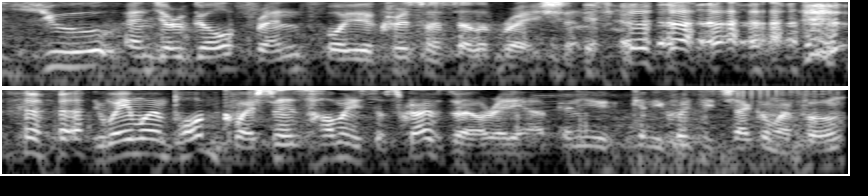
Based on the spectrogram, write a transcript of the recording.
you and your girlfriend for your Christmas celebrations. the way more important question is how many subscribers do I already have? Can you can you quickly check on my phone?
